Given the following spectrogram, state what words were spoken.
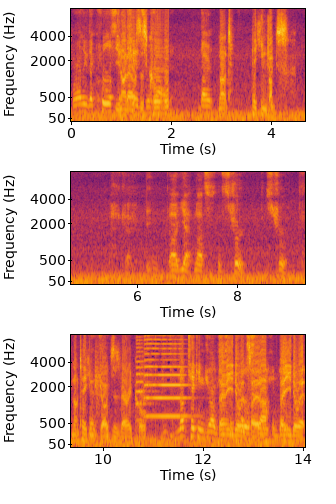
Where only the coolest You know what else is cool? reside. Don't. Not taking drugs. Okay. Uh, yeah, no, that's, that's true. It's true. Not taking drugs is very cool. Not taking drugs Don't you do it, coolest Soda. you can Don't you do it.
